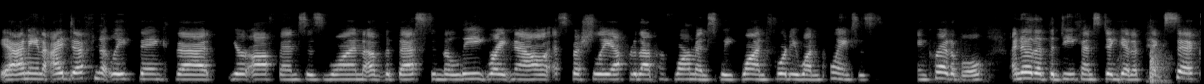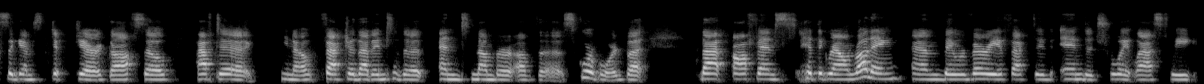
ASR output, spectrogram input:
Yeah, I mean, I definitely think that your offense is one of the best in the league right now, especially after that performance week one, 41 points is incredible. I know that the defense did get a pick six against Jared Goff, so have to, you know, factor that into the end number of the scoreboard. But that offense hit the ground running and they were very effective in Detroit last week.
